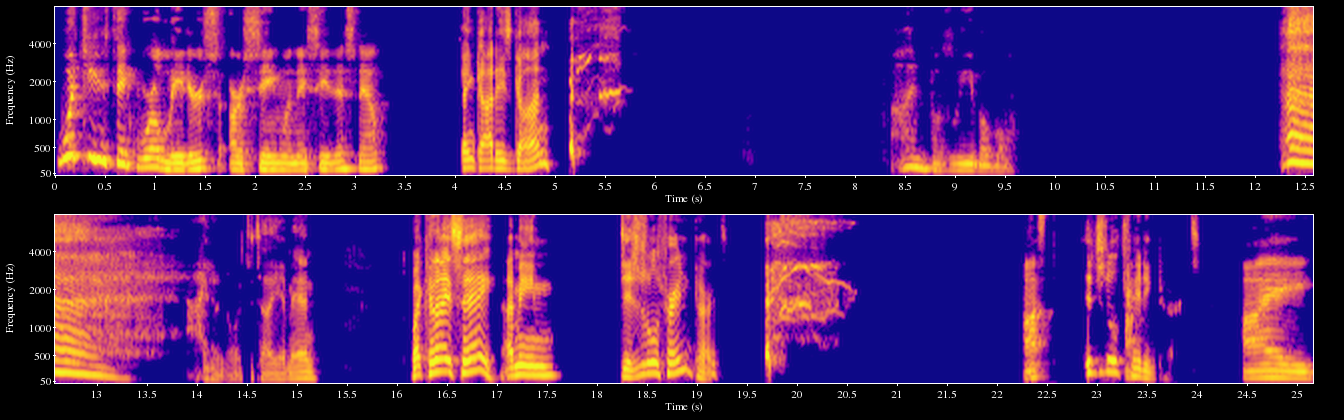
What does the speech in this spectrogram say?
what do you think world leaders are seeing when they see this now? Thank God he's gone. Unbelievable. I don't know what to tell you, man. What can I say? I mean, digital trading cards. uh, digital trading cards. I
